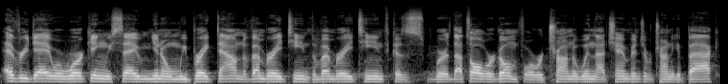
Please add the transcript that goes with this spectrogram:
every day we're working. We say, you know, when we break down November 18th, November 18th, because we're that's all we're going for. We're trying to win that championship. We're trying to get back.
